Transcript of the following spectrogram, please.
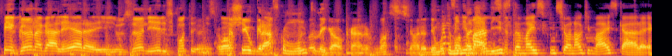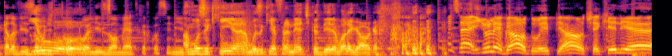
pegando a galera e usando eles contra eles. Eu achei o gráfico muito legal, cara. Nossa senhora, eu dei muita é minimalista, de... mas funcional demais, cara. Aquela visão o... de topo ali isométrica ficou sinistra. A musiquinha, a musiquinha frenética dele é mó legal, cara. Pois é, e o legal do Ape Out é que ele é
